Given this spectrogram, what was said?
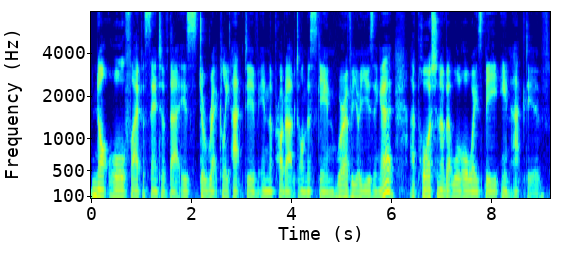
not all 5% of that is directly active in the product on the skin wherever you're using it. A portion of it will always be inactive.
